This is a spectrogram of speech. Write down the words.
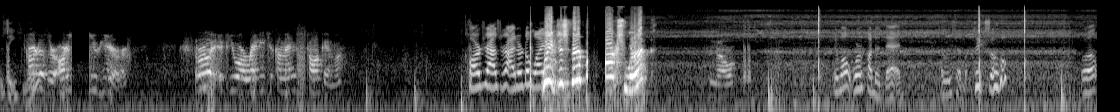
Is he here? Carjazzer, are you here? Throw it if you are ready to commence talking. Carjazzer, I don't know why. Wait, does Spirit Box work? No. It won't work on the dead. At least I don't think so. Well,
